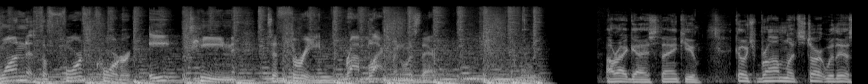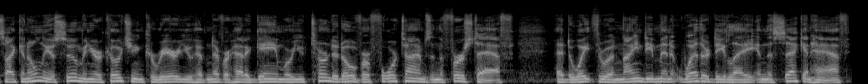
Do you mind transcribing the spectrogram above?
won the fourth quarter 18 to 3. Rob Blackman was there. All right, guys, thank you. Coach Brohm, let's start with this. I can only assume in your coaching career you have never had a game where you turned it over four times in the first half, had to wait through a 90-minute weather delay in the second half,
